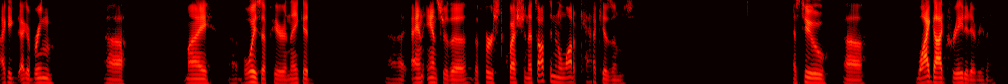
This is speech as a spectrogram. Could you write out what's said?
I could, I could bring uh, my uh, boys up here and they could uh, an- answer the, the first question that's often in a lot of catechisms. as to uh, why God created everything.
